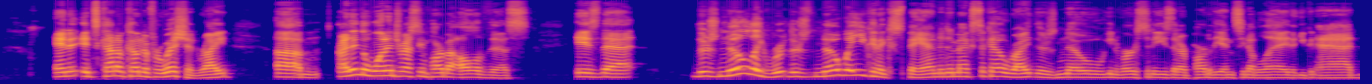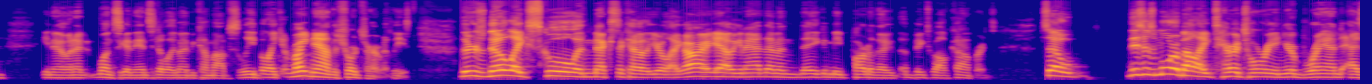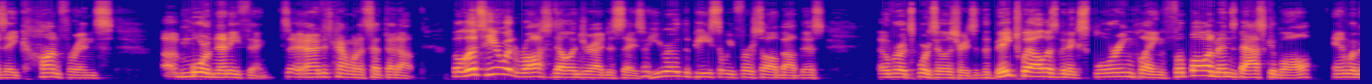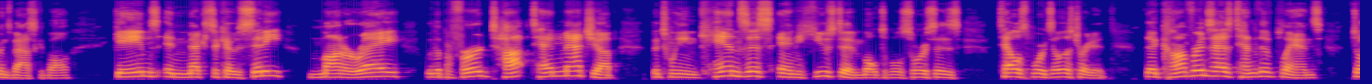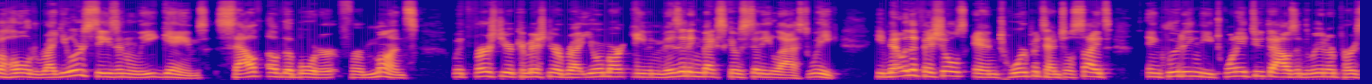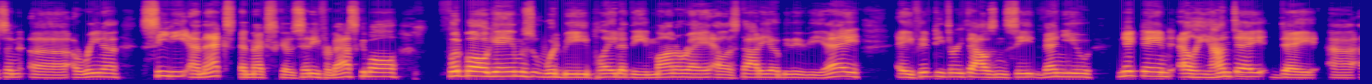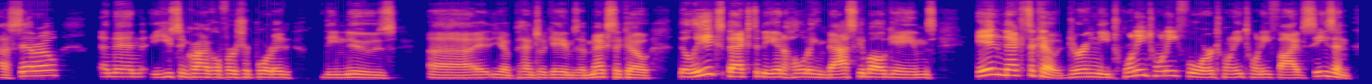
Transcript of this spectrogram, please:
and it, it's kind of come to fruition, right? Um, I think the one interesting part about all of this is that there's no like there's no way you can expand it in Mexico, right? There's no universities that are part of the NCAA that you can add you know, and I, once again, the NCAA might become obsolete, but like right now, in the short term at least, there's no like school in Mexico that you're like, all right, yeah, we can add them and they can be part of the, the Big 12 conference. So this is more about like territory and your brand as a conference uh, more than anything. So I just kind of want to set that up. But let's hear what Ross Dellenger had to say. So he wrote the piece that we first saw about this over at Sports Illustrated. So the Big 12 has been exploring playing football and men's basketball and women's basketball games in Mexico City, Monterrey with a preferred top 10 matchup between Kansas and Houston, multiple sources tell Sports Illustrated. The conference has tentative plans to hold regular season league games south of the border for months, with first year commissioner Brett Yormark even visiting Mexico City last week. He met with officials and toured potential sites, including the 22,300 person uh, arena CDMX in Mexico City for basketball, Football games would be played at the Monterrey El Estadio BBVA, a 53,000 seat venue nicknamed El Gigante de uh, Acero. And then Houston Chronicle first reported the news, uh, you know, potential games in Mexico. The league expects to begin holding basketball games in Mexico during the 2024 2025 season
